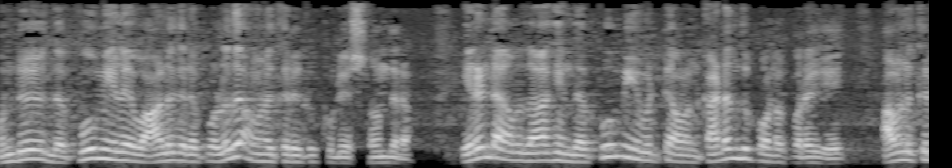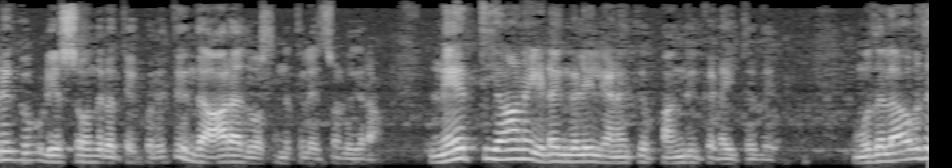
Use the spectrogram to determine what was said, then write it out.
ஒன்று இந்த பூமியில வாழுகிற பொழுது அவனுக்கு இருக்கக்கூடிய சுதந்திரம். இரண்டாவதாக இந்த பூமியை விட்டு அவன் கடந்து போன பிறகு அவனுக்கு இருக்கக்கூடிய சுதந்திரத்தை குறித்து இந்த ஆறாவது வசனத்தில் சொல்லுகிறான். நேர்த்தியான இடங்களில் எனக்கு பங்கு கிடைத்தது. முதலாவது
